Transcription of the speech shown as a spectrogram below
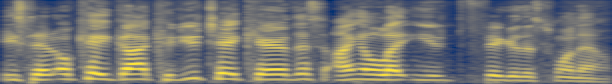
He said, okay, God, could you take care of this? I'm going to let you figure this one out.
